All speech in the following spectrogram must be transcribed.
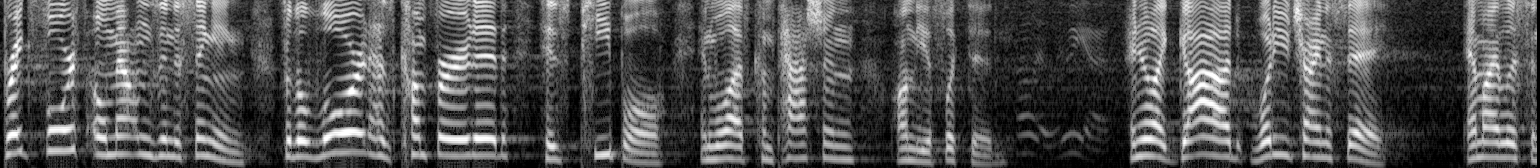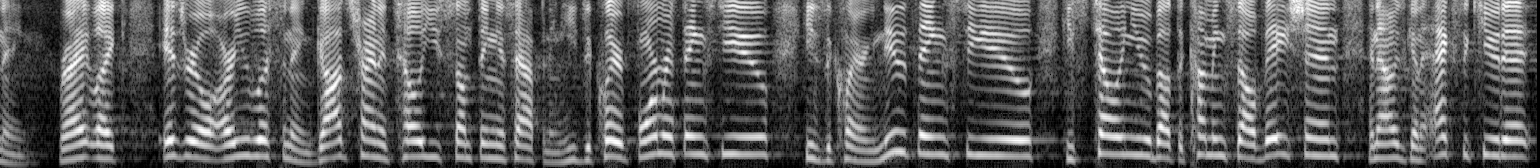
Break forth, O mountains, into singing, for the Lord has comforted his people and will have compassion on the afflicted. Hallelujah. And you're like, God, what are you trying to say? Am I listening? Right? Like, Israel, are you listening? God's trying to tell you something is happening. He declared former things to you, He's declaring new things to you, He's telling you about the coming salvation, and now He's going to execute it.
